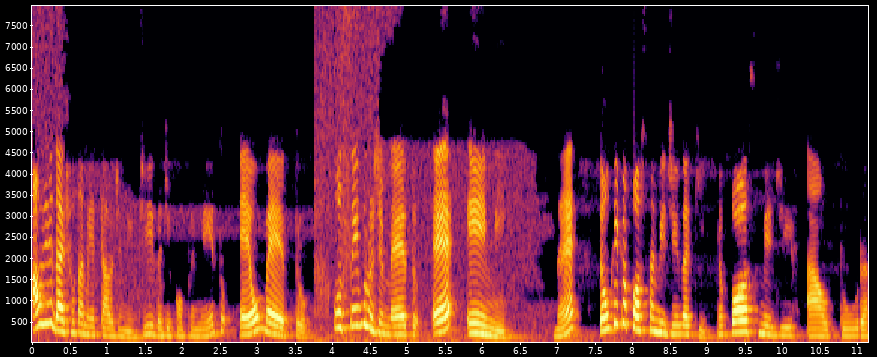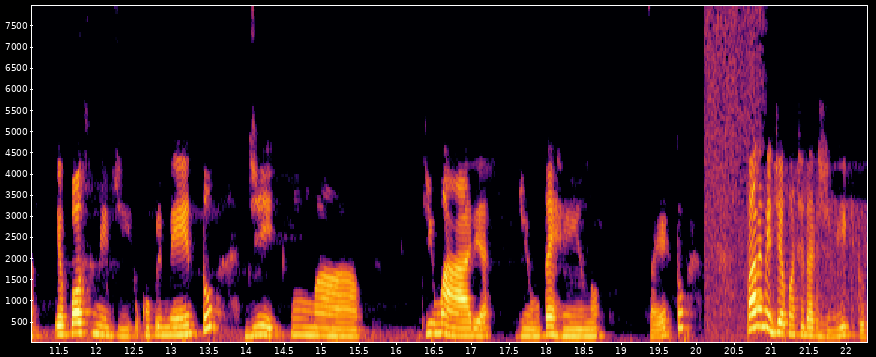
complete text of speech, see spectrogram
A unidade fundamental de medida de comprimento é o metro. O símbolo de metro é M, né? Então, o que, que eu posso estar medindo aqui? Eu posso medir a altura, eu posso medir o comprimento de uma, de uma área, de um terreno, certo? Para medir a quantidade de líquidos,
